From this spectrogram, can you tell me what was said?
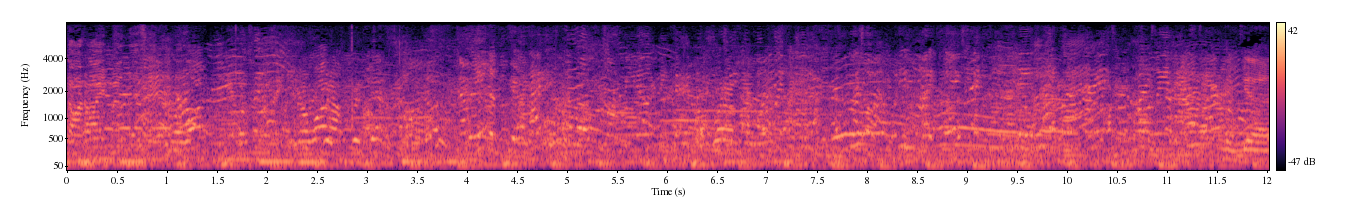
thought I meant You know what? With this. Good.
